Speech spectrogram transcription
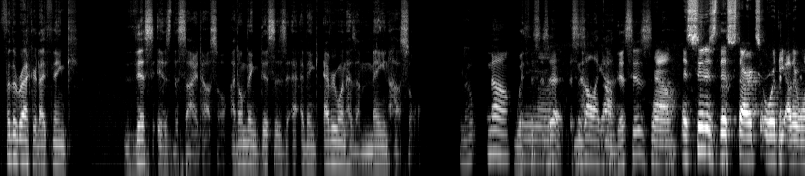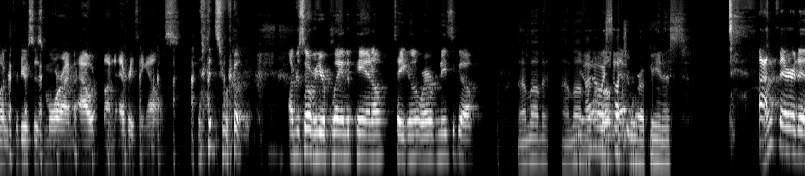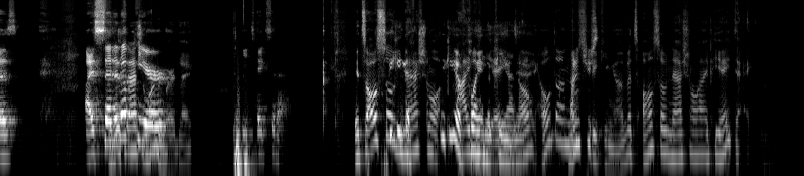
For the record, I think this is the side hustle. I don't think this is. I think everyone has a main hustle Nope. No, with this this. is it. This is all I Oh, got. this is No, as soon as this starts or the other one produces more, I'm out on everything else. It's really, I'm just over here playing the piano, taking it wherever it needs to go. I love it. I love Yeah, it. I always Well, thought you were a pianist. there it is. I set It it, is up here. Underwear He takes it out. It's also Speaking of- National. speaking of playing the piano, Day. hold on. why No, don't you s- speaking of, it's also National IPA Day.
